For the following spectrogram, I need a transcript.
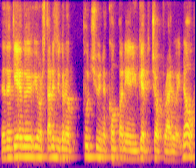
then at the end of your studies we're going to put you in a company and you get the job right away no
